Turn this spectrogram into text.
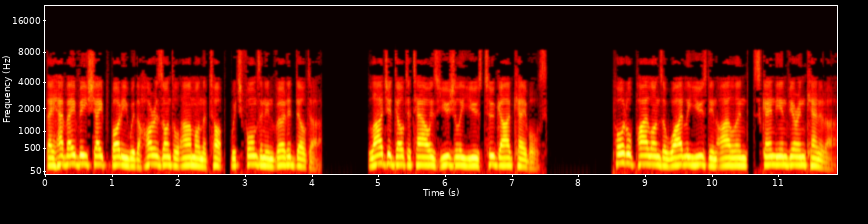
They have a V-shaped body with a horizontal arm on the top, which forms an inverted delta. Larger delta towers usually use two guard cables. Portal pylons are widely used in Ireland, Scandinavia and Canada.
